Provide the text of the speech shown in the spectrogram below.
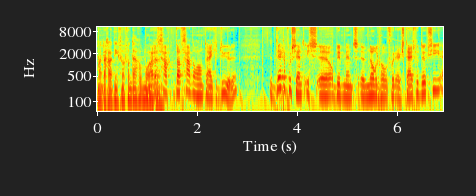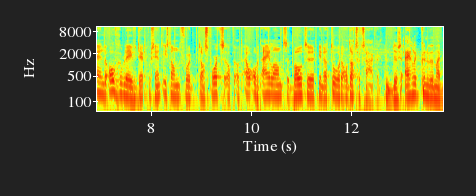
Maar dat gaat niet van vandaag op morgen. Maar dat gaat, dat gaat nog wel een tijdje duren. De 30% is uh, op dit moment nodig voor de elektriciteitsproductie. En de overgebleven 30% is dan voor transport op, op, op, het eiland, boten, generatoren, al dat soort zaken. Dus eigenlijk kunnen we maar 30%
